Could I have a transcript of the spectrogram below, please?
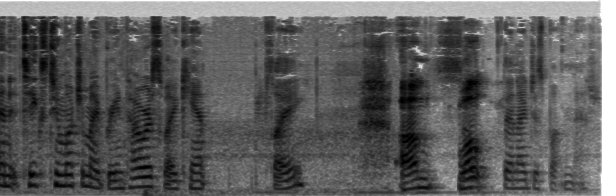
and it takes too much of my brain power, so I can't play. Um, well, Then I just button mash.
